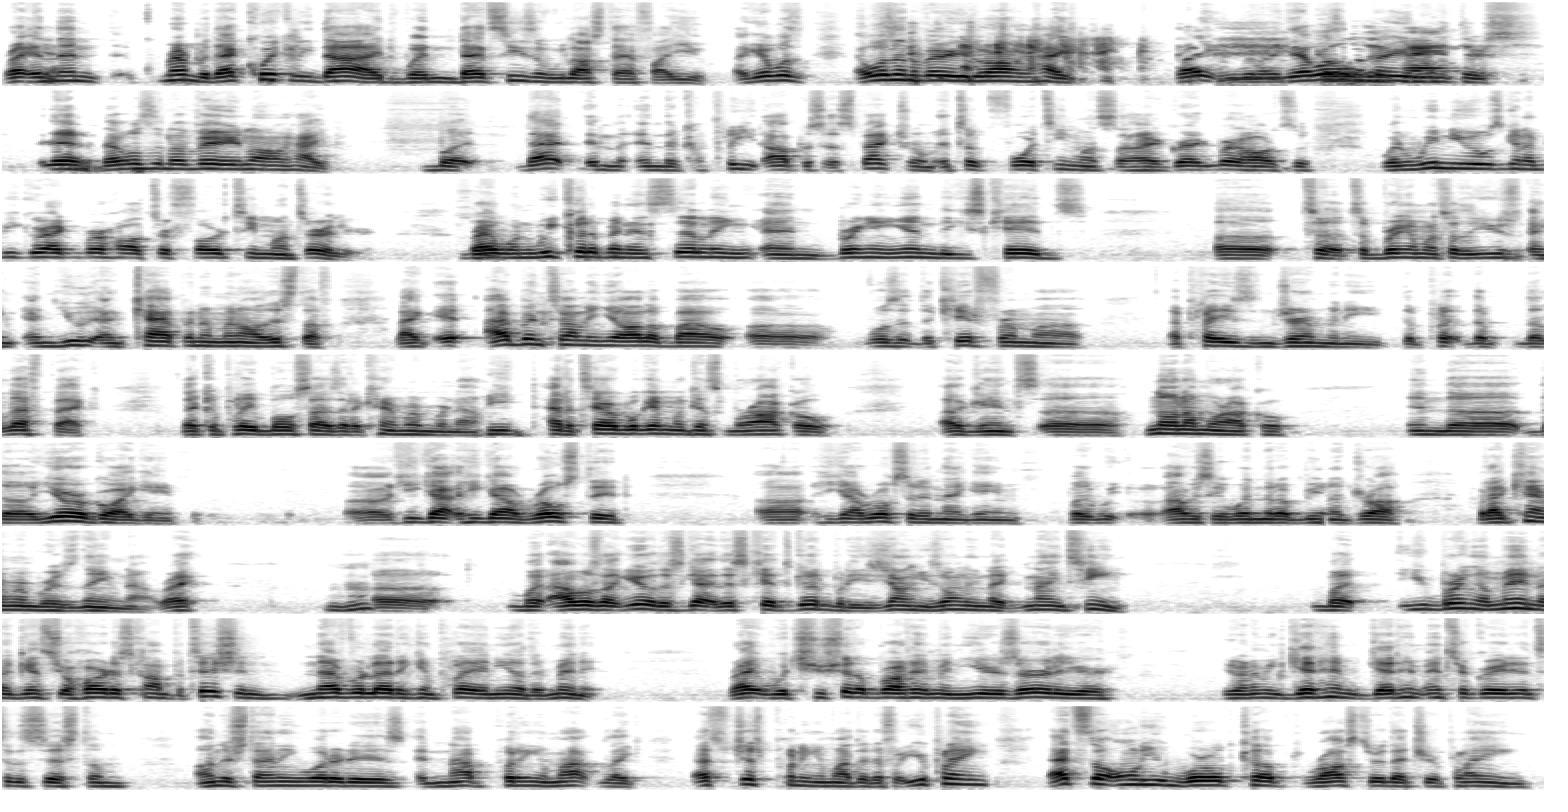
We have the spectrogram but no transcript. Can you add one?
right? And Yeah. then remember that quickly died when that season we lost to FIU. Like it was, it wasn't a very long hype, right? Like that wasn't a Golden very long, Panthers. yeah, that wasn't a very long hype. But that in the, in the complete opposite spectrum, it took 14 months to hire Greg Berhalter when we knew it was going to be Greg Berhalter 14 months earlier, right? Yeah. When we could have been instilling and bringing in these kids uh to to bring them into the use and and you and capping them and all this stuff. Like it, I've been telling y'all about uh was it the kid from uh that plays in Germany, the the the left back that could play both sides that I can't remember now. He had a terrible game against Morocco against uh no not Morocco in the the Uruguay game. Uh he got he got roasted uh he got roasted in that game, but we obviously it ended up being a draw. But I can't remember his name now, right? Mhm. Uh but I was like, yo, this guy, this kid's good, but he's young. He's only like 19. But you bring him in against your hardest competition, never letting him play any other minute, right? Which you should have brought him in years earlier. You know what I mean? Get him, get him integrated into the system, understanding what it is, and not putting him out like that's just putting him out there. You're playing. That's the only World Cup roster that you're playing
